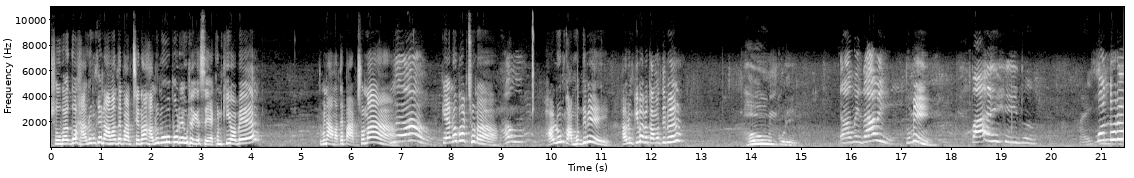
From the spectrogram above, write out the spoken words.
সৌভাগ্য, হালুমকে নামাতে পারছে না। হালুম উপরে উঠে গেছে। এখন কি হবে? তুমি নামাতে পারছ না? কেন পারছ না? হালুম কামড় দিবে? হালুম কীভাবে কামড় দিবে? হৌম করে। আমি দামি তুমি? বন্ধুরা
